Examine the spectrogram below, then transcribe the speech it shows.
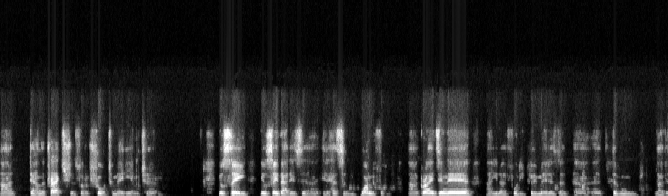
uh, down the track, sort of short to medium term. You'll see you'll see that is uh, it has some wonderful uh, grades in there. Uh, you know, 42 meters at, at seven over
